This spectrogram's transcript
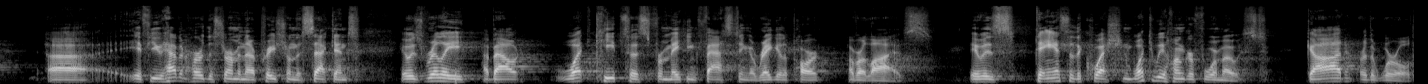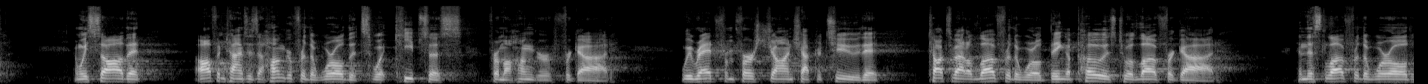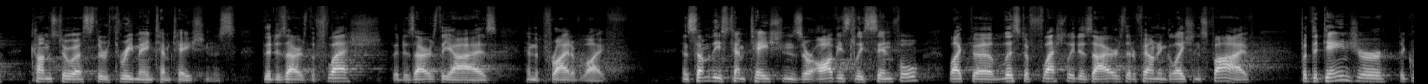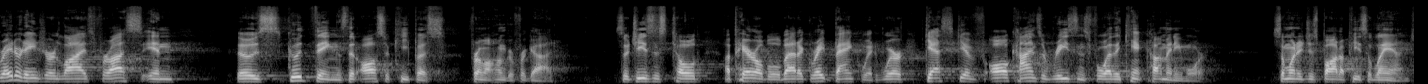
uh, if you haven't heard the sermon that I preached on the second, it was really about what keeps us from making fasting a regular part of our lives. It was to answer the question what do we hunger for most, God or the world? And we saw that oftentimes it's a hunger for the world that's what keeps us from a hunger for God. We read from 1 John chapter 2 that talks about a love for the world being opposed to a love for God. And this love for the world comes to us through three main temptations the desires of the flesh, the desires of the eyes, and the pride of life. And some of these temptations are obviously sinful, like the list of fleshly desires that are found in Galatians 5. But the danger, the greater danger lies for us in those good things that also keep us from a hunger for God. So Jesus told a parable about a great banquet where guests give all kinds of reasons for why they can't come anymore. Someone had just bought a piece of land.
